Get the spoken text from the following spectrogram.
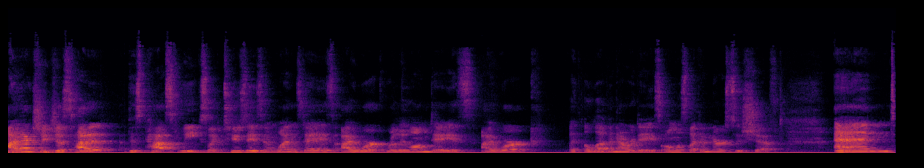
I actually just had it this past week. So like Tuesdays and Wednesdays, I work really long days. I work like 11 hour days, almost like a nurse's shift. And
